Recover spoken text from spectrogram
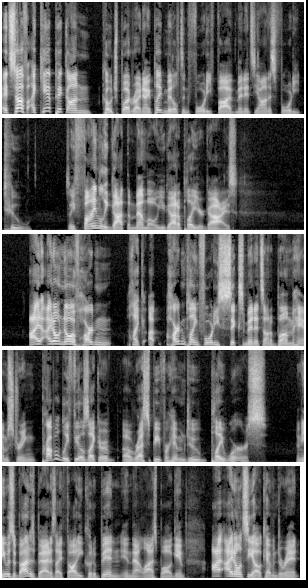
It's tough. I can't pick on Coach Bud right now. He played Middleton 45 minutes, Giannis 42. So he finally got the memo. You got to play your guys. I I don't know if Harden like uh, Harden playing 46 minutes on a bum hamstring probably feels like a, a recipe for him to play worse. And he was about as bad as I thought he could have been in that last ball game. I, I don't see how Kevin Durant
